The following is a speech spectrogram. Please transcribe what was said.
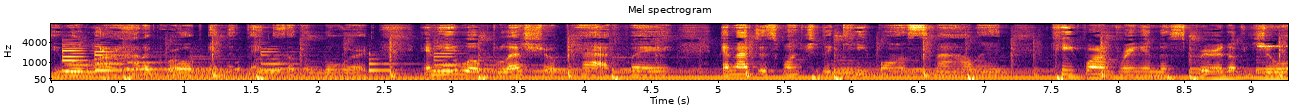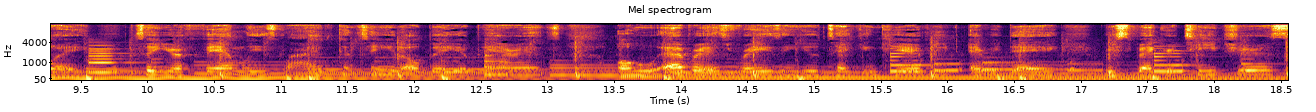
you will learn how to grow up in the things of the Lord. And He will bless your pathway. And I just want you to keep on smiling. Keep on bringing the spirit of joy to your family's life. Continue to obey your parents or whoever is raising you, taking care of you every day. Respect your teachers,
